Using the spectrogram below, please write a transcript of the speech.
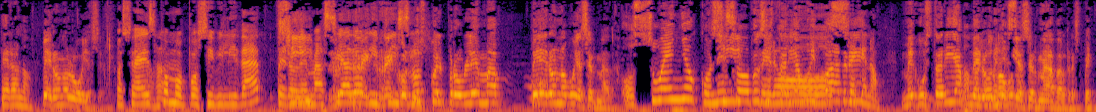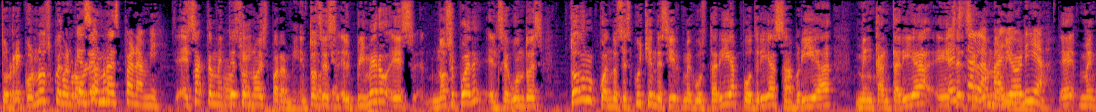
Pero no. pero no lo voy a hacer. O sea, es Ajá. como posibilidad, pero Sí, demasiado re- difícil. Reconozco el problema, pero no voy a hacer nada. O sueño con Sí, eso, pues pero estaría muy padre. sé que no. Me gustaría, No me pero no voy a hacer nada al respecto. Reconozco el Porque eso problema. no es para mí. Exactamente, eso no es para mí. Entonces, el primero es, no se puede. El segundo es, todo lo- cuando se escuchen decir, me gustaría, podría, sabría, me encantaría, es Esta el es la segundo mayoría. nivel. Eh, me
